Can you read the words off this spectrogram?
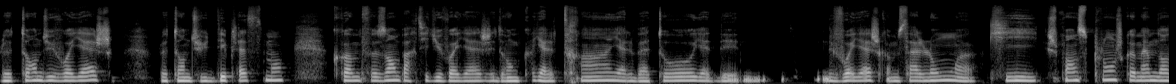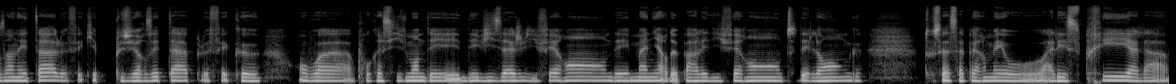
le temps du voyage, le temps du déplacement comme faisant partie du voyage. Et donc il y a le train, il y a le bateau, il y a des, voyages comme ça longs euh, qui, je pense, plongent quand même dans un état, le fait qu'il y ait plusieurs étapes, le fait que on voit progressivement des, des visages différents, des manières de parler différentes, des langues. Tout ça, ça permet au, à l'esprit, à la,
